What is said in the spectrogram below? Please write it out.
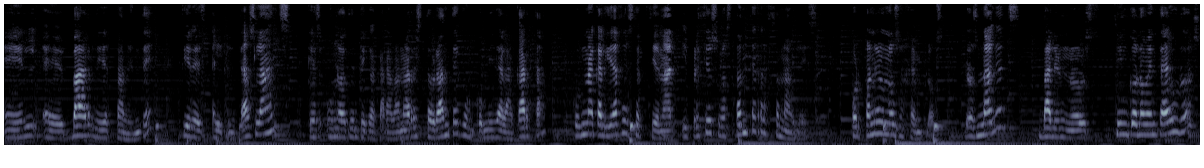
el eh, bar directamente. Tienes el Ritas Lunch, que es una auténtica caravana restaurante con comida a la carta, con una calidad excepcional y precios bastante razonables. Por poner unos ejemplos, los nuggets valen unos 5,90 euros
